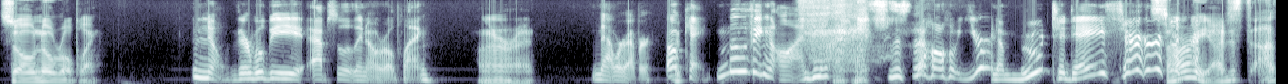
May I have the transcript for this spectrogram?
So no role playing. no there will be absolutely no role playing All right. Now or ever. Okay, moving on. so you're in a mood today, sir. Sorry, I just I,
